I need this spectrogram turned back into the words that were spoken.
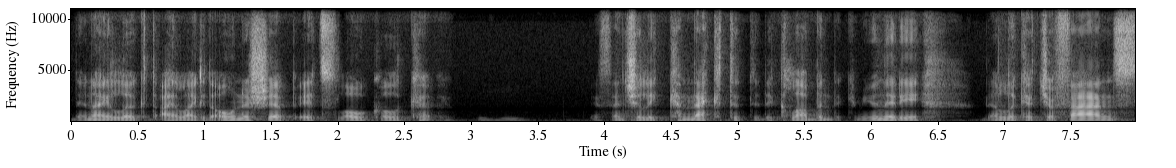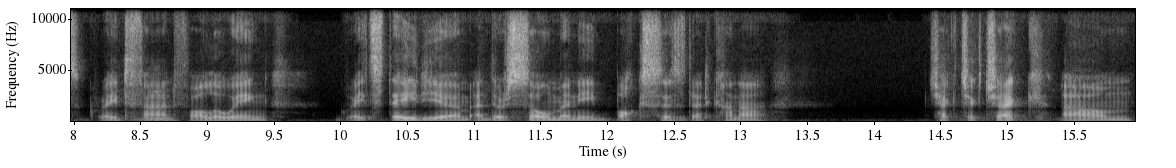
Then I looked. I liked the ownership. It's local, co- essentially connected to the club and the community then look at your fans, great fan mm-hmm. following, great stadium, and there's so many boxes that kind of check, check, check. Um,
